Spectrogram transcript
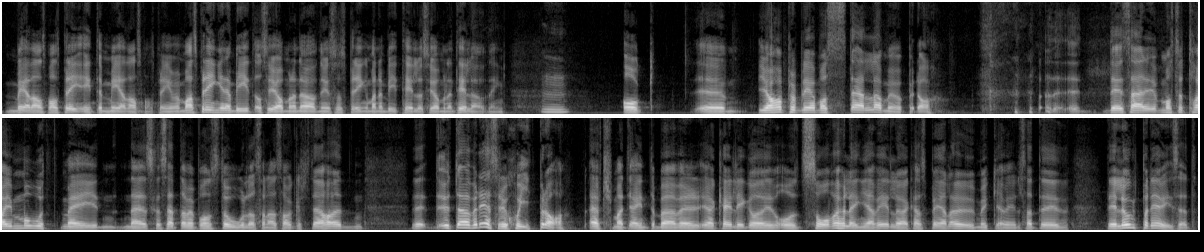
medans man springer, inte medans man springer, men man springer en bit och så gör man en övning så springer man en bit till och så gör man en till övning. Mm. Och eh, jag har problem att ställa mig upp idag. det är så här, jag måste ta emot mig när jag ska sätta mig på en stol och sådana saker. Så jag har, utöver det så är det skitbra eftersom att jag inte behöver, jag kan ju ligga och, och sova hur länge jag vill och jag kan spela hur mycket jag vill. Så att det, det är lugnt på det viset.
